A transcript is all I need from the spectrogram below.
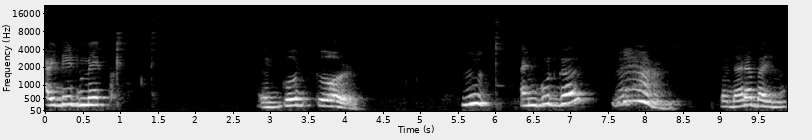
I did make a good girl. Hmm, I'm good girl. Yeah. તો દરાબાઈમાં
